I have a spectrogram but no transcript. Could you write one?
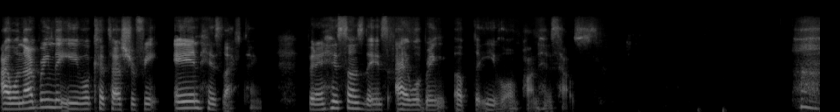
I will not bring the evil catastrophe in his lifetime, but in his son's days, I will bring up the evil upon his house.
